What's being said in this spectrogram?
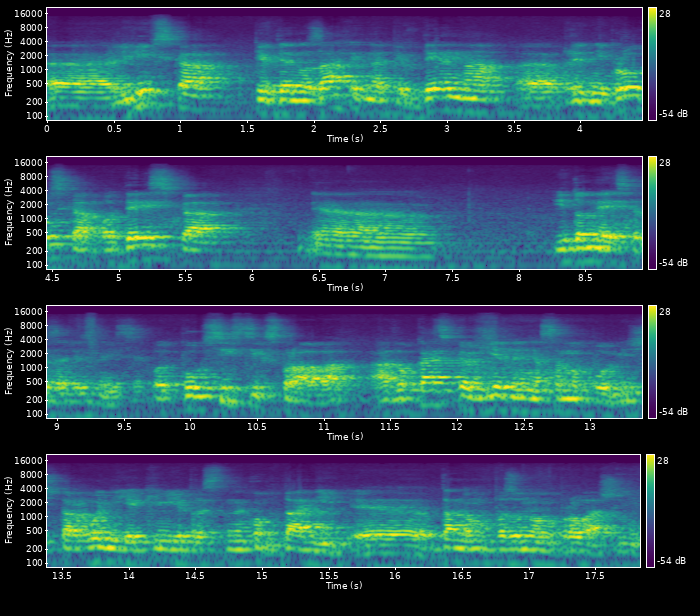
Е, Львівська, Південно-Західна, Південна, е, Придніпровська, Одеська е, і Донецька залізниця. От по всіх цих справах адвокатське об'єднання самопоміч, Таргоні, яким є представником в, в даному позовному провадженні,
